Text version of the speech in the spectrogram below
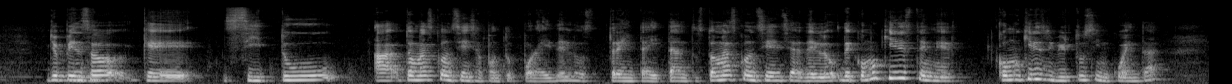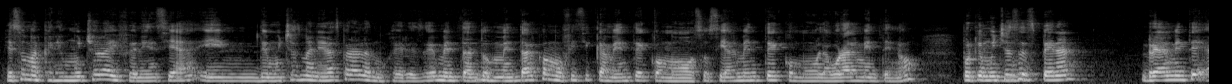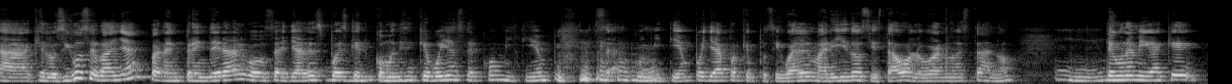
Yo pienso que si tú Ah, tomas conciencia, pon tú por ahí de los treinta y tantos, tomas conciencia de, lo, de cómo quieres tener, cómo quieres vivir tus 50, eso marcaría mucho la diferencia en, de muchas maneras para las mujeres, ¿eh? tanto mental como físicamente, como socialmente, como laboralmente, ¿no? Porque muchas esperan realmente a que los hijos se vayan para emprender algo, o sea, ya después que, como dicen, ¿qué voy a hacer con mi tiempo? O sea, con mi tiempo ya, porque pues igual el marido, si está o luego no está, ¿no? Tengo una amiga que,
